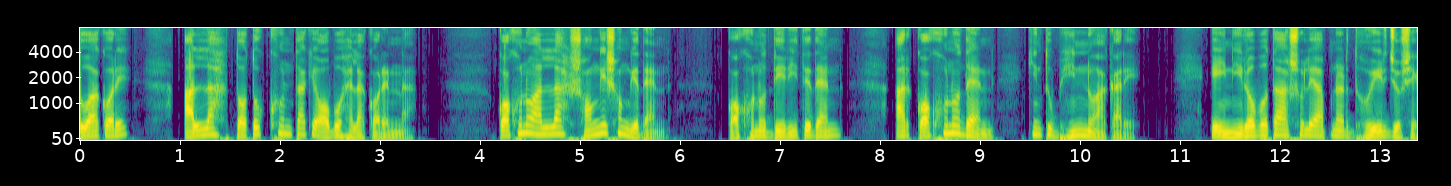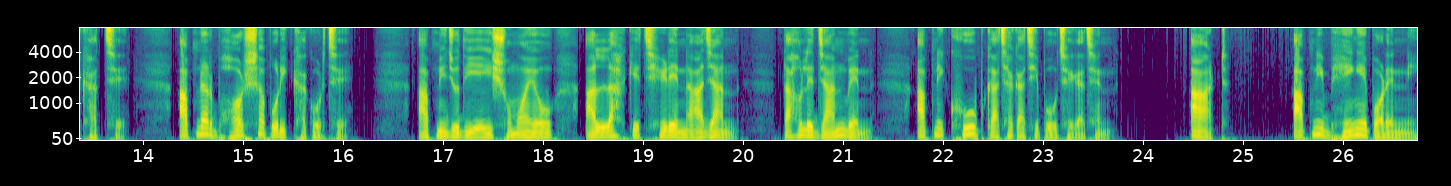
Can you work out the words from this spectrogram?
দোয়া করে, আল্লাহ ততক্ষণ তাকে অবহেলা করেন না। কখনো আল্লাহ সঙ্গে সঙ্গে দেন, কখনো দেরিতে দেন, আর কখনো দেন কিন্তু ভিন্ন আকারে। এই নীরবতা আসলে আপনার ধৈর্য শেখাচ্ছে, আপনার ভরসা পরীক্ষা করছে। আপনি যদি এই সময়েও আল্লাহকে ছেড়ে না যান, তাহলে জানবেন, আপনি খুব কাছাকাছি পৌঁছে গেছেন। আট আপনি ভেঙে পড়েননি,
